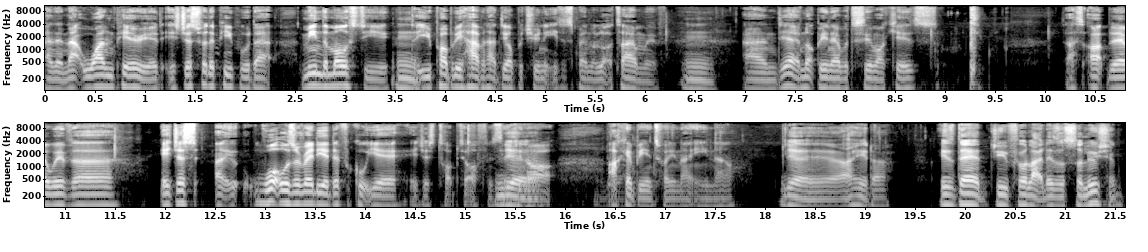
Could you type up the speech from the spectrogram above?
And then that one period is just for the people that mean the most to you. Mm. That you probably haven't had the opportunity to spend a lot of time with. mm, and yeah, not being able to see my kids, that's up there with uh, it. Just uh, what was already a difficult year, it just topped it off and said, Yeah. you know? I can be in 2019 now. yeah, yeah, yeah. I hear that. Is there? Do you feel like there's a solution?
